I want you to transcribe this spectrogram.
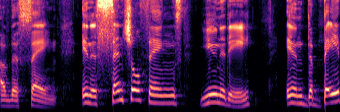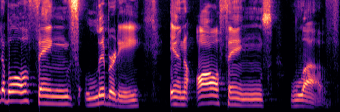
of this saying In essential things, unity. In debatable things, liberty. In all things, love.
